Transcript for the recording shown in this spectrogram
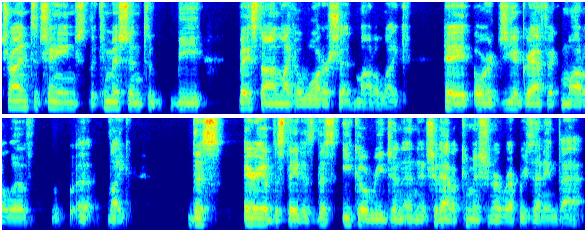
trying to change the commission to be based on like a watershed model, like hey, or a geographic model of uh, like this area of the state is this eco region, and it should have a commissioner representing that.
